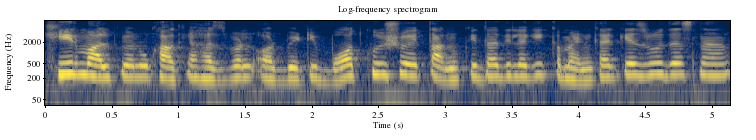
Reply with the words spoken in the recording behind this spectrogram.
ਖੀਰ ਮਾਲਪੂਆਂ ਨੂੰ ਖਾ ਕੇ ਹਸਬੰਡ ਔਰ ਬੇਟੀ ਬਹੁਤ ਖੁਸ਼ ਹੋਏ। ਤੁਹਾਨੂੰ ਕਿੱਦਾਂ ਦੀ ਲੱਗੀ? ਕਮੈਂਟ ਕਰਕੇ ਜ਼ਰੂਰ ਦੱਸਣਾ।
